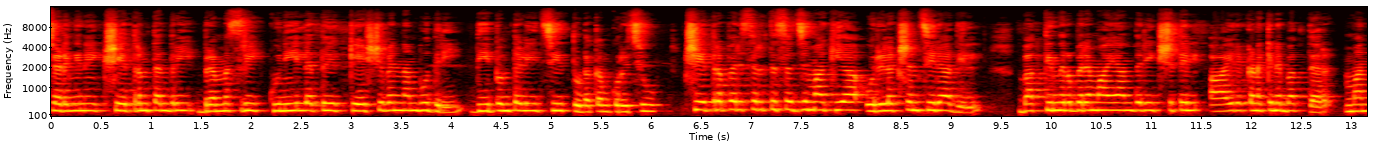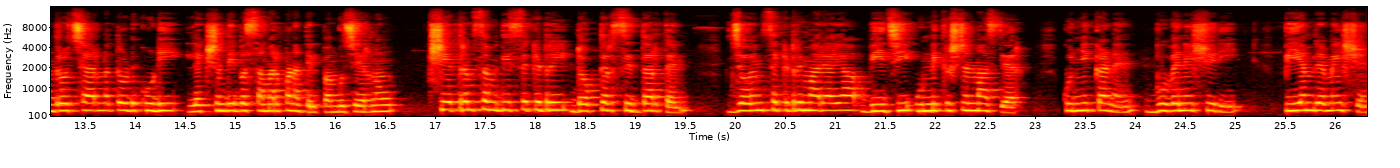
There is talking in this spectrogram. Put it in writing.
ചടങ്ങിന് ക്ഷേത്രം തന്ത്രി ബ്രഹ്മശ്രീ കുനിയില്ലത്ത് കേശവൻ നമ്പൂതിരി ദീപം തെളിയിച്ച് തുടക്കം കുറിച്ചു. ക്ഷേത്ര പരിസരത്ത് സജ്ജമാക്കിയ ഒരു ലക്ഷം ചിരാതിൽ ഭക്തി നിർഭരമായ അന്തരീക്ഷത്തിൽ ആയിരക്കണക്കിന് ഭക്തർ മന്ത്രോച്ചാരണത്തോടു കൂടി സമർപ്പണത്തിൽ പങ്കുചേർന്നു. ക്ഷേത്രം സമിതി സെക്രട്ടറി ഡോക്ടർ സിദ്ധാർത്ഥൻ ജോയിന്റ് സെക്രട്ടറിമാരായ V G Unnikrishnan master Kunhikannan Bhuvaneswari P M Rameshan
